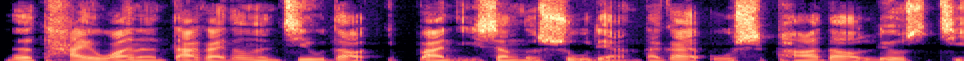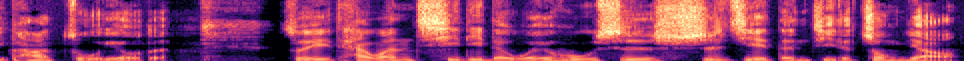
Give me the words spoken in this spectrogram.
那台湾呢，大概都能记录到一半以上的数量，大概五十趴到六十几趴左右的，所以台湾七地的维护是世界等级的重要。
